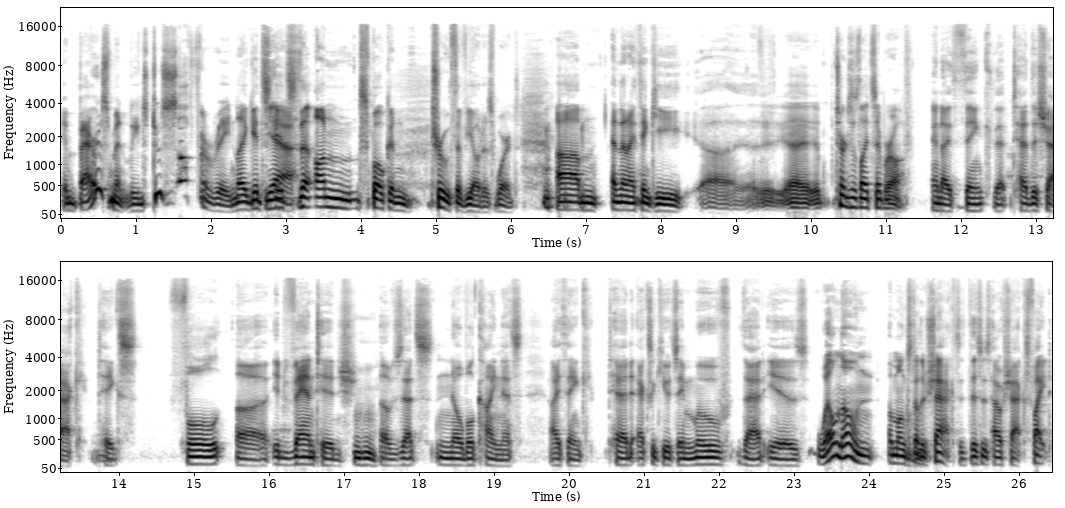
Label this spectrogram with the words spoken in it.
Embarrassment leads to suffering. Like it's Yeah. it's the unspoken truth of Yoda's words. um, and then I think he uh, uh, turns his lightsaber off. And I think that Ted the Shaak takes full uh, advantage of Zett's noble kindness. I think Ted executes a move that is well known amongst other shaaks. That this is how shaaks fight.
